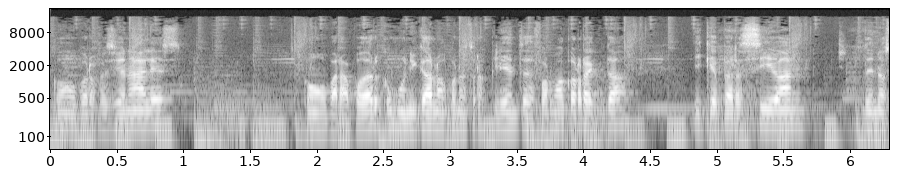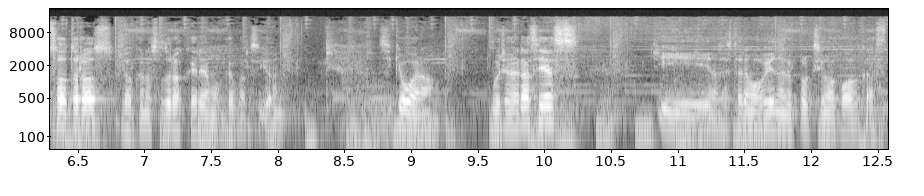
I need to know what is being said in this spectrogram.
como profesionales, como para poder comunicarnos con nuestros clientes de forma correcta y que perciban de nosotros lo que nosotros queremos que perciban. Así que bueno, muchas gracias y nos estaremos viendo en el próximo podcast.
